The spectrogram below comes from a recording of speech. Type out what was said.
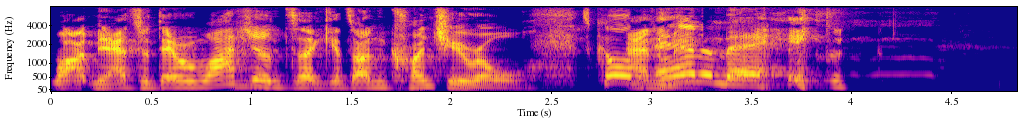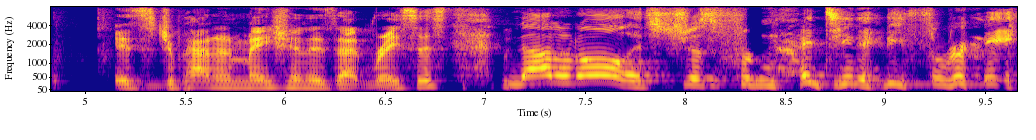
Well, I mean, that's what they were watching. It's like it's on Crunchyroll. It's called Anime. anime. Is Japan Animation Is that racist? Not at all. It's just from 1983.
